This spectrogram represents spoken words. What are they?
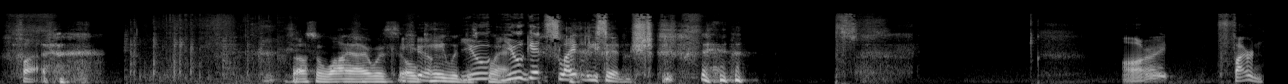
Five. It's also why I was okay with this you, plan. You get slightly singed. All right, Firen.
